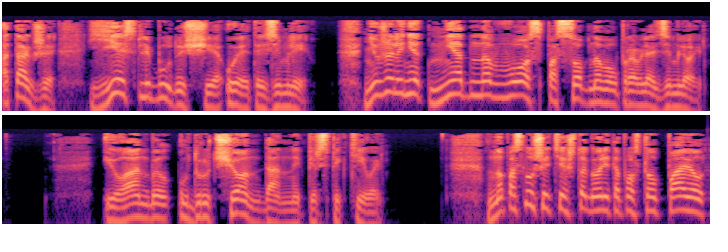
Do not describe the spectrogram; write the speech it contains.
А также, есть ли будущее у этой земли? Неужели нет ни одного способного управлять землей? Иоанн был удручен данной перспективой. Но послушайте, что говорит апостол Павел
